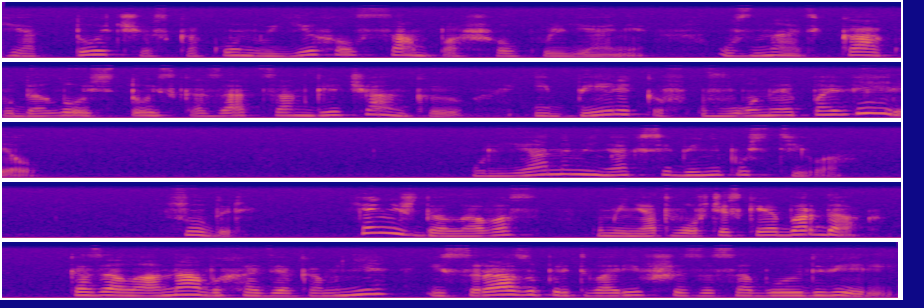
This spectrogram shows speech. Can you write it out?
Я тотчас, как он уехал, сам пошел к Ульяне, узнать, как удалось той сказаться англичанкою, и Беликов вон и поверил. Ульяна меня к себе не пустила. «Сударь, я не ждала вас, у меня творческий бардак», — сказала она, выходя ко мне и сразу притворившись за собою двери.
